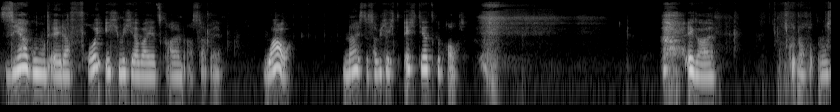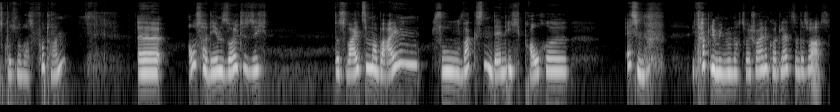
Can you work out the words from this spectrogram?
Sehr gut, ey. Da freue ich mich aber jetzt gerade an Astabel. Wow. Nice, das habe ich echt, echt jetzt gebraucht. Egal. Ich muss noch, muss kurz noch was futtern. Äh, außerdem sollte sich das Weizen mal beeilen zu wachsen, denn ich brauche Essen. Ich habe nämlich nur noch zwei Schweinekoteletts und das war's.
